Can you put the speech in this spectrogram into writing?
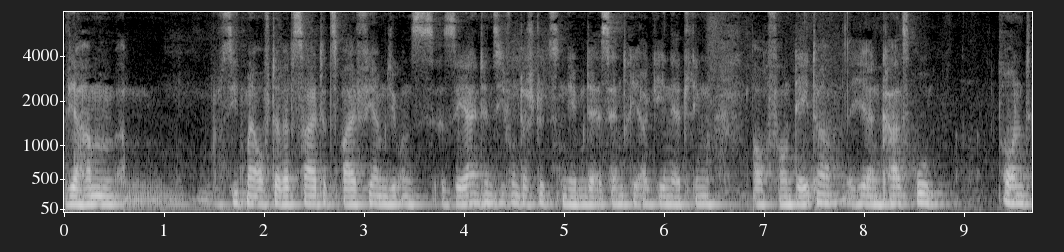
Wir haben ähm, sieht man auf der Webseite zwei Firmen, die uns sehr intensiv unterstützen, neben der Essentri AG in Ettlingen, auch Foundata hier in Karlsruhe. Und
